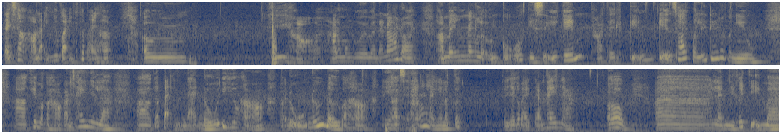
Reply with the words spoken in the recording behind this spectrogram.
tại sao họ lại như vậy các bạn hả? Ừ thì họ họ là một người mà đã nói rồi. Họ mang năng lượng của kỳ sĩ kiếm họ sẽ kiểm kiểm soát và lý trí rất là nhiều. À, khi mà họ cảm thấy như là à, các bạn đã đủ yêu họ và đủ đứa đừ bởi họ thì họ sẽ thắng lại ngay lập tức. Để cho các bạn cảm thấy là ô oh, à, làm gì có chuyện mà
